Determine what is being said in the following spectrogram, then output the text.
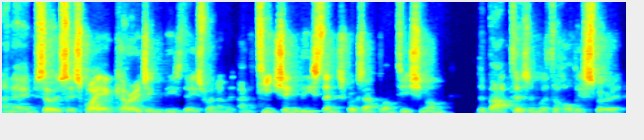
And um, so it's, it's quite encouraging these days when I'm, I'm teaching these things. For example, I'm teaching on the baptism with the Holy Spirit.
